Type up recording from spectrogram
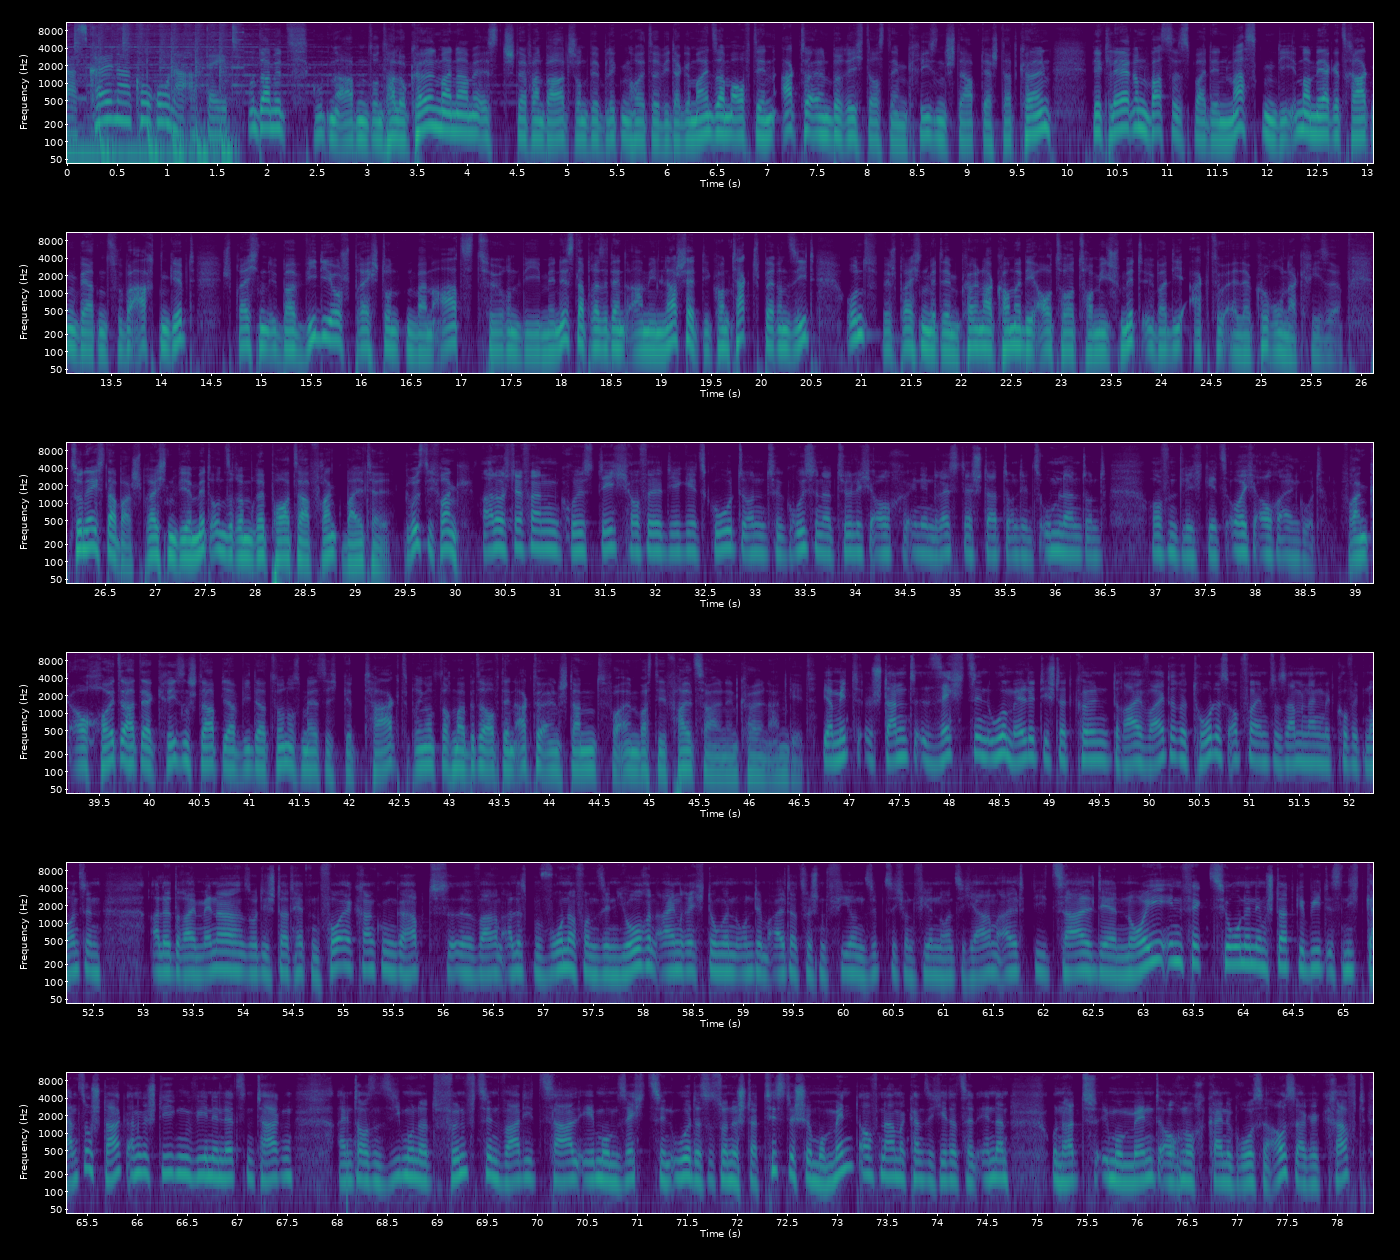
Das Kölner Corona-Update. Und damit guten Abend und hallo Köln. Mein Name ist Stefan Bartsch und wir blicken heute wieder gemeinsam auf den aktuellen Bericht aus dem Krisenstab der Stadt Köln. Wir klären, was es bei den Masken, die immer mehr getragen werden, zu beachten gibt, sprechen über Videosprechstunden beim Arzt, hören, wie Ministerpräsident Armin Laschet die Kontaktsperren sieht und wir sprechen mit dem Kölner Comedy-Autor Tommy Schmidt über die aktuelle Corona-Krise. Zunächst aber sprechen wir mit unserem Reporter Frank Waltel. Grüß dich, Frank. Frank. Hallo Stefan, grüß dich. Hoffe, dir geht's gut und Grüße natürlich auch in den Rest der Stadt und ins Umland und hoffentlich geht's euch auch allen gut. Frank, auch heute hat der Krisenstab ja wieder turnusmäßig getagt. Bring uns doch mal bitte auf den aktuellen Stand, vor allem was die Fallzahlen in Köln angeht. Ja, mit Stand 16 Uhr meldet die Stadt Köln drei weitere Todesopfer im Zusammenhang mit Covid-19. Alle drei Männer, so die Stadt, hätten Vorerkrankungen gehabt, äh, waren alles Bewohner von Senioreneinrichtungen und im Alter zwischen zwischen 74 und 94 Jahren alt. Die Zahl der Neuinfektionen im Stadtgebiet ist nicht ganz so stark angestiegen wie in den letzten Tagen. 1715 war die Zahl eben um 16 Uhr. Das ist so eine statistische Momentaufnahme, kann sich jederzeit ändern und hat im Moment auch noch keine große Aussagekraft.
